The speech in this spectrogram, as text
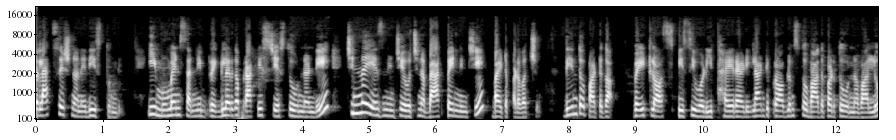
రిలాక్సేషన్ అనేది ఇస్తుంది. ఈ మూమెంట్స్ అన్ని రెగ్యులర్గా ప్రాక్టీస్ చేస్తూ ఉండండి. చిన్న ఏజ్ నుంచే వచ్చిన బ్యాక్ పెయిన్ నుంచి బయటపడవచ్చు. దీంతో పాటుగా వెయిట్ లాస్ పీసీఓడి థైరాయిడ్ ఇలాంటి ప్రాబ్లమ్స్తో బాధపడుతూ ఉన్న వాళ్ళు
